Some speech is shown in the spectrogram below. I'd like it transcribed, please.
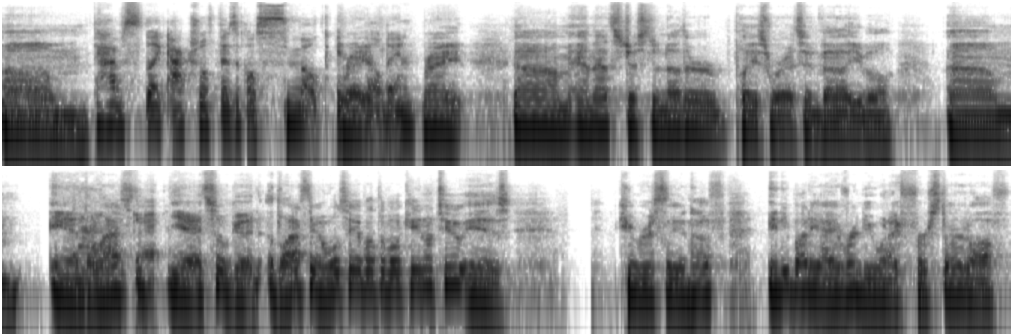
To have like actual physical smoke in the building. Right. Um, and that's just another place where it's invaluable. Um, and Yeah, the last, like it. yeah, it's so good. The last thing I will say about the volcano too is, humorously enough, anybody I ever knew when I first started off,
